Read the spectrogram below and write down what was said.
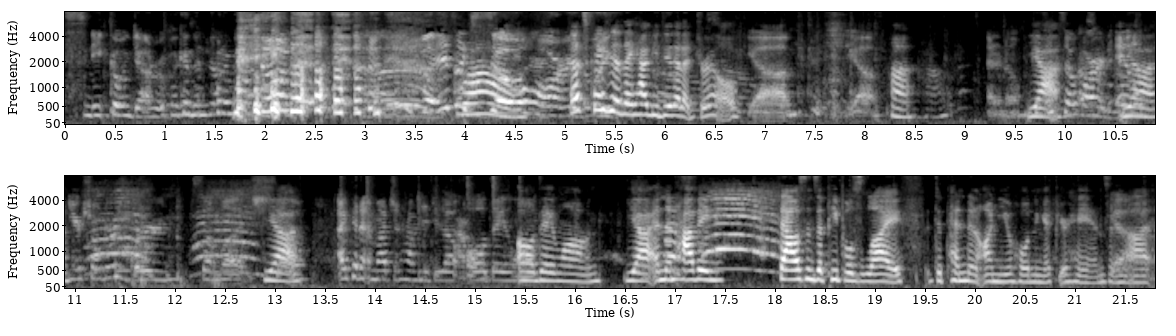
sneak going down real quick and then try to back up. but it's like Wow. so hard. That's crazy Like, that they have you do that at drill. yeah. Yeah. Huh. I don't know. Yeah. It's so hard. And Yeah. like, your shoulders burn so much. Yeah. So I couldn't imagine having to do that all day long. All day long. Yeah, and then having thousands of people's life dependent on you holding up your hands and Yeah. not.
